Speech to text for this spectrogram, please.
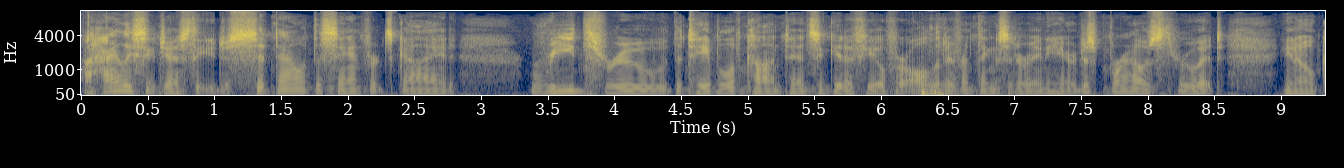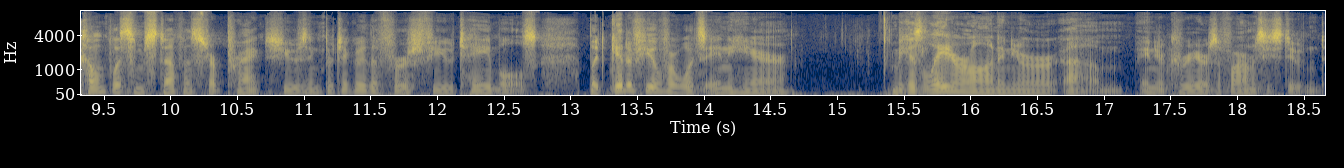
I highly suggest that you just sit down with the Sanford's Guide, read through the table of contents and get a feel for all the different things that are in here. Just browse through it, you know, come up with some stuff and start practice using particularly the first few tables. But get a feel for what's in here because later on in your um, in your career as a pharmacy student,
